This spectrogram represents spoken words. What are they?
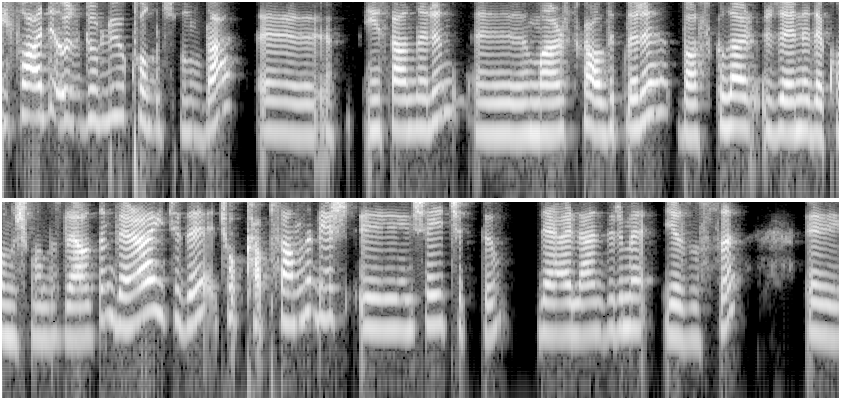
ifade özgürlüğü konusunda e, insanların e, maruz kaldıkları baskılar üzerine de konuşmamız lazım. Variety'de çok kapsamlı bir e, şey çıktı, değerlendirme yazısı. E,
